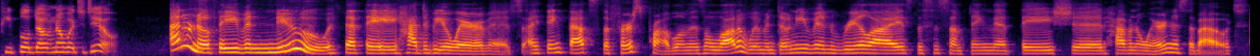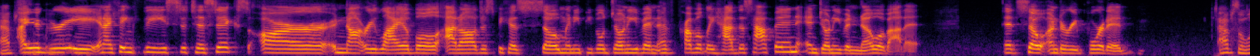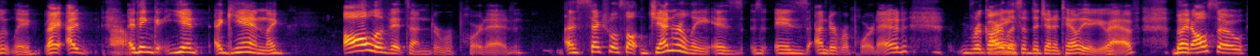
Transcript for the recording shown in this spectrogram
people don't know what to do. I don't know if they even knew that they had to be aware of it. I think that's the first problem is a lot of women don't even realize this is something that they should have an awareness about. Absolutely. I agree. And I think the statistics are not reliable at all just because so many people don't even have probably had this happen and don't even know about it. It's so underreported. Absolutely. I I, wow. I think yet again, like all of it's underreported a sexual assault generally is is underreported regardless right. of the genitalia you have but also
